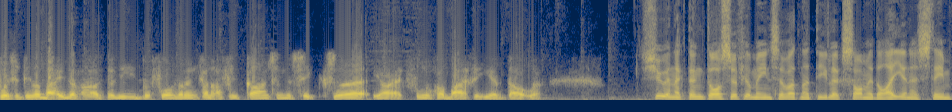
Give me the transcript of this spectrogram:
positiewe bydrae tot die bevordering van Afrikaanse musiek. So uh, ja, ek voel nogal baie geëerd daaroor. Sjoe, en ek dink daar's soveel mense wat natuurlik saam met daai ene stem.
